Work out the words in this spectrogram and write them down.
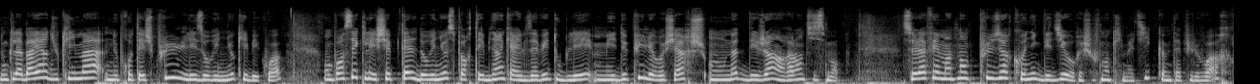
Donc la barrière du climat ne protège plus les orignaux québécois. On pensait que les cheptels d'orignaux se portaient bien car ils avaient doublé, mais depuis les recherches, on note déjà un ralentissement. Cela fait maintenant plusieurs chroniques dédiées au réchauffement climatique, comme tu as pu le voir,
